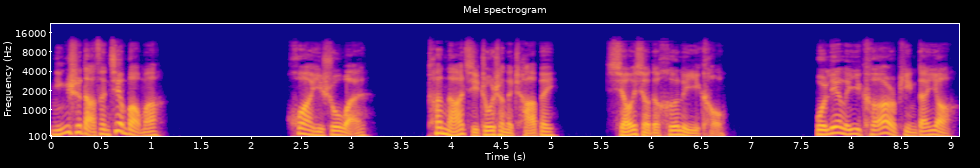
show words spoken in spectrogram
您是打算鉴宝吗？话一说完，他拿起桌上的茶杯，小小的喝了一口。我炼了一颗二品丹药，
